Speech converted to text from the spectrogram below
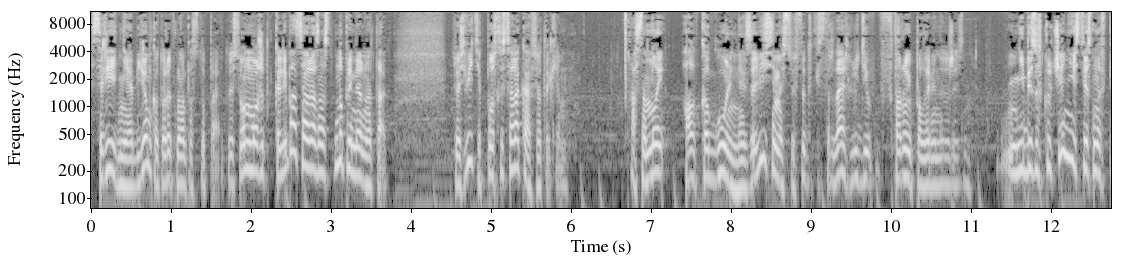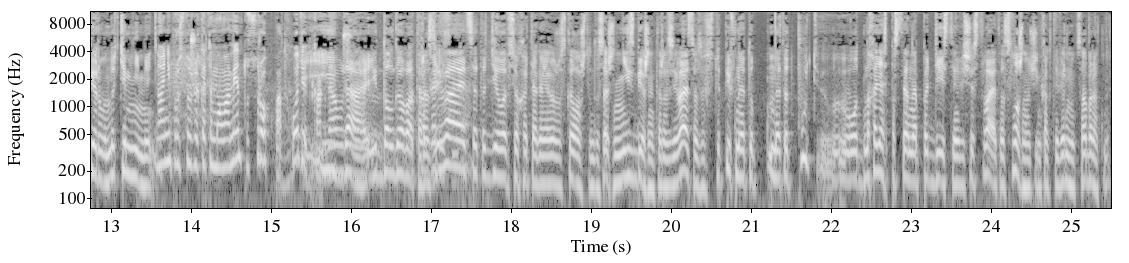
средний объем, который к нам поступает. То есть он может колебаться в разности, ну, примерно так. То есть, видите, после 40 все-таки основной алкогольной зависимостью все-таки страдают люди второй половины жизни. Не без исключения, естественно, в первую, но тем не менее. Но они просто уже к этому моменту срок подходит, когда и, уже... Да, и долговато развивается да. это дело все, хотя я уже сказал, что достаточно неизбежно это развивается. Вступив на, эту, на этот путь, вот, находясь постоянно под действием вещества, это сложно очень как-то вернуться обратно.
